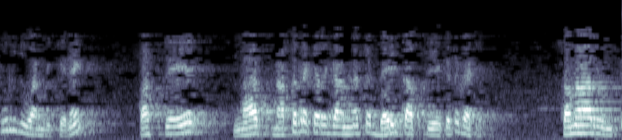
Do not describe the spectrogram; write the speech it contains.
පුරුදු වන්නේ කෙනෙක්. පස්සේ නතර කරගන්නට බැරි තත්වයකට වැටෙනවා. සමහරුන්ට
